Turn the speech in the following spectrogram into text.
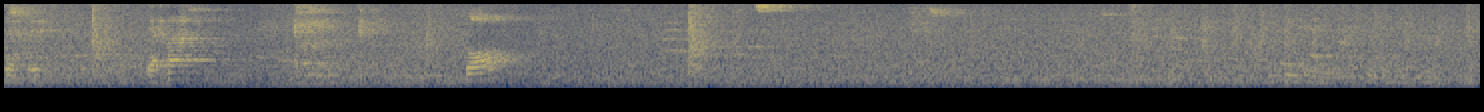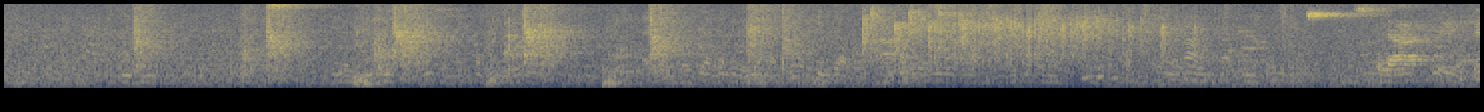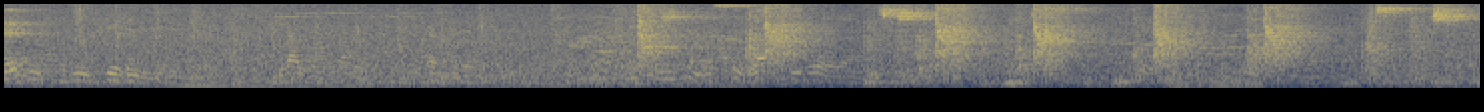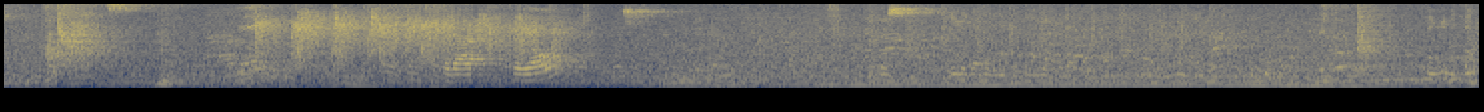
E as such, 第二根，你你打我，打我，开始。你你怎么了？他是不要踢球的人。一，大家加油。这个叫什么名的？先给你先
